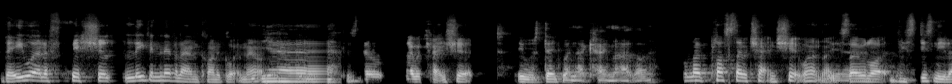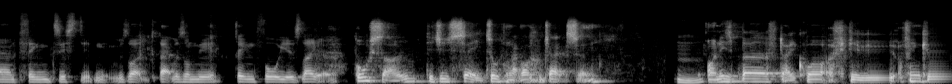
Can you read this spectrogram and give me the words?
But he weren't official. Leaving Neverland kind of got him out. Yeah, because they were, they were chatting shit. he was dead when that came out, though. Well, no, plus they were chatting shit, weren't they? 'Cause they were like, this Disneyland thing existed, and it was like that was on the thing four years later. Also, did you see, talking about Michael Jackson, Mm. on his birthday, quite a few, I think it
